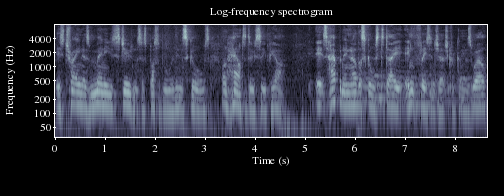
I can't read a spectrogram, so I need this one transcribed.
is train as many students as possible within schools on how to do CPR. It's happening in other schools today in Fleet and Church Crookham as well,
